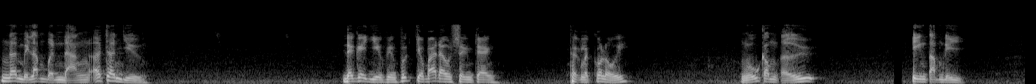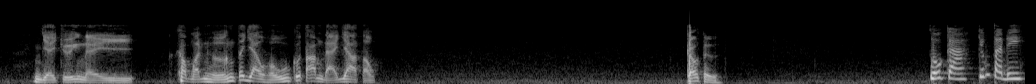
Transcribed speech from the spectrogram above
nên 15 bệnh nặng ở trên giường. Đã gây nhiều phiền phức cho bá đau Sơn Trang Thật là có lỗi Ngũ công tử, yên tâm đi. Về chuyện này không ảnh hưởng tới giao hữu của tam đại gia tộc. Cáo từ. Ngũ ca, chúng ta đi.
